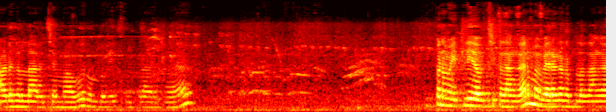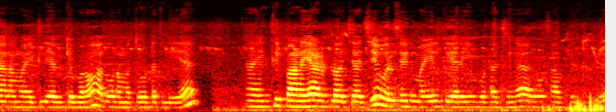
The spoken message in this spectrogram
ஆடுகளில் அரைச்ச மாவு ரொம்பவே சூப்பராக இருக்குங்க இப்போ நம்ம இட்லி அவிச்சிக்கலாங்க. நம்ம விறகடுப்பில் தாங்க நம்ம இட்லி அவிக்க போகிறோம் அதுவும் நம்ம தோட்டத்துலேயே. இட்லி பானையை அடுப்பில் வச்சாச்சு. ஒரு சைடு மயிலுக்கு இறையும் போட்டாச்சுங்க. அதுவும் சாப்பிட்டுருக்கு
